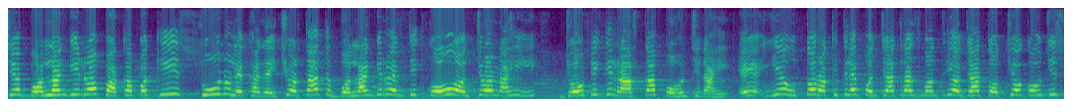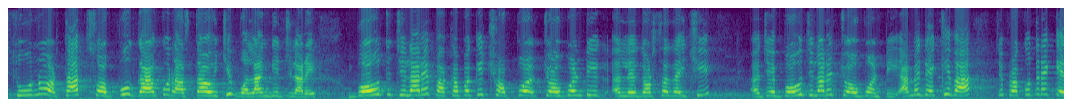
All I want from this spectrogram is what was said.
যে বলাঙ্গীর পাখাপাখি শূন্য লেখা যাই অর্থাৎ বলাঙ্গীর এমতি কেউ অঞ্চল না যেটি কি রাস্তা পৌঁছি না ইয়ে উত্তর রক্ষিলে পঞ্চায়েতরাজ মন্ত্রী যা তথ্য কৌছি শূন্য অর্থাৎ সবু গাঁকু রাস্তা হয়েছে বলাঙ্গীর জেলার বৌদ্ধ জেলার পাখাপাখি ছপ চৌবনটি দর্শা যাই बौद्ध जिले में चौवन टी आम देखा प्रकृत में के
